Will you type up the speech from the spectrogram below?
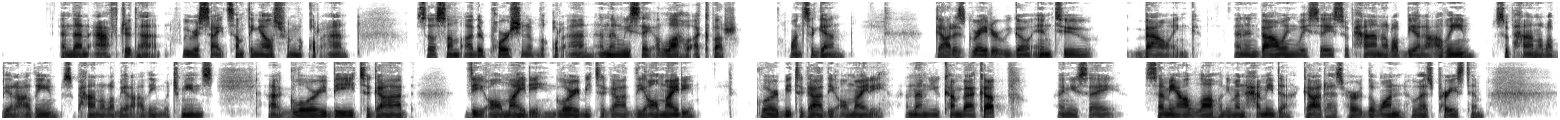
and then after that, we recite something else from the Quran. So some other portion of the Quran. And then we say Allahu Akbar once again. God is greater. We go into bowing. And in bowing, we say Subhana Rabbi al Azim, Subhana Rabbi al Azim, Subhana Rabbi al Azim, which means uh, glory be to God the Almighty. Glory be to God the Almighty. Glory be to God the Almighty. And then you come back up and you say Sami Allahu liman hamida. God has heard the one who has praised him.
